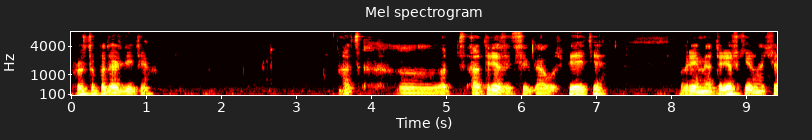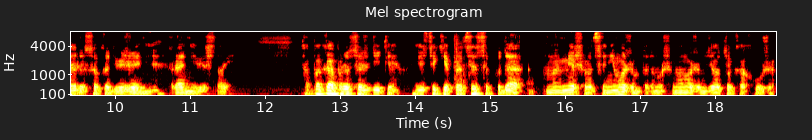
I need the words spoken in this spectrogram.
Просто подождите. От, э, от, отрезать всегда успеете. Время отрезки в начале сокодвижения, ранней весной. А пока просто ждите. Есть такие процессы, куда мы вмешиваться не можем, потому что мы можем делать только хуже.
